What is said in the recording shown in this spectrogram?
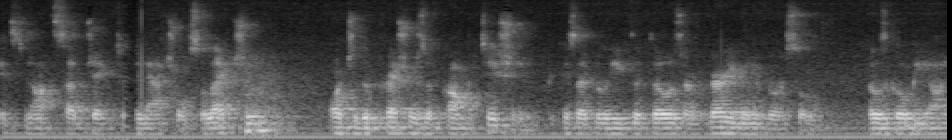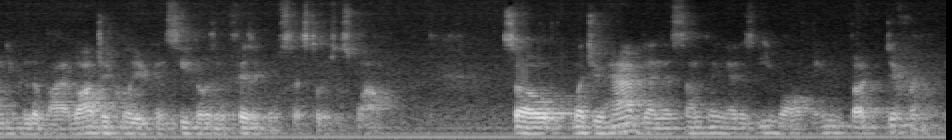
it's not subject to natural selection or to the pressures of competition, because I believe that those are very universal. Those go beyond even the biological. You can see those in physical systems as well. So what you have then is something that is evolving, but differently.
